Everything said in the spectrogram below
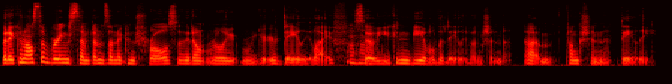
but it can also bring symptoms under control so they don't really your daily life. So you can be able to daily function um, function daily.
